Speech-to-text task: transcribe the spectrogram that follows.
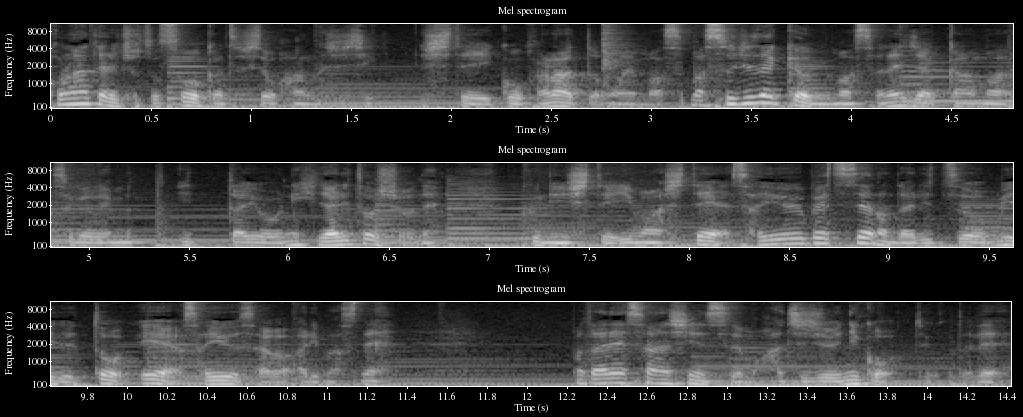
この辺りちょっと総括してお話ししていこうかなと思います。まあ、数字だけを見ますとね、若干、まあ、先ほど言ったように左投手をね、苦にしていまして、左右別での打率を見ると、やや左右差がありますね。またね、三振数も82個ということで、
